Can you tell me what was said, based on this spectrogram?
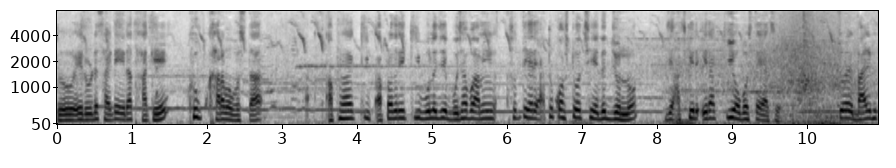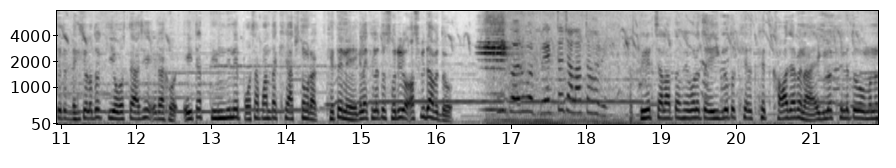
তো এই রোডের সাইডে এরা থাকে। খুব খারাপ অবস্থা। আপনারা কি আপনাদেরকে কি বলে যে বোঝাবো? আমি সত্যিকার এত কষ্ট হচ্ছে এদের জন্য যে আজকের এরা কি অবস্থায় আছে। তো বাড়ির ভিতরে দেখে চলো তো কী অবস্থায় আছে। এটা দেখো এইটা তিন দিনে পচা পান্তা খেয়ে আছো তোমরা। খেতে নেই এগুলো খেলে তো শরীর অসুবিধা হবে তো। পেট তো চালাতে হবে। পেট চালাতে হবে বলে তো এইগুলো তো খেত খাওয়া যাবে না। এগুলো খেলে তো মানে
